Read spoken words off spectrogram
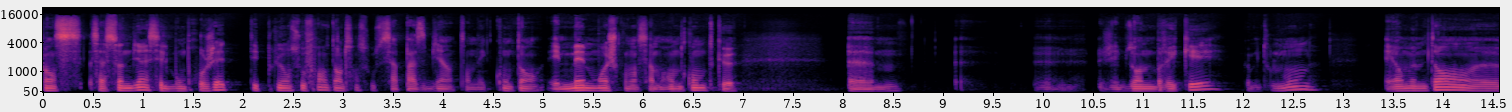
quand ça sonne bien et c'est le bon projet, t'es plus en souffrance dans le sens où ça passe bien, t'en es content. Et même moi, je commence à me rendre compte que euh, euh, j'ai besoin de breaker, comme tout le monde, et en même temps, euh,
